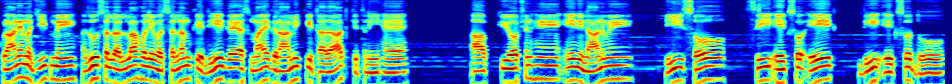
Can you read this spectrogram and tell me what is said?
कुरान मजीद में हजूर सल्लल्लाहु अलैहि वसल्लम के दिए गए असमाय ग्रामी की तादाद कितनी है? आपकी ऑप्शन है ए निन्यानवे, बी सौ, सी एक सौ एक, डी एक सौ दो।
